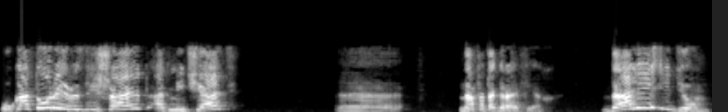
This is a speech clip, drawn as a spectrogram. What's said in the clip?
у которой разрешают отмечать э, на фотографиях. Далее идем.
